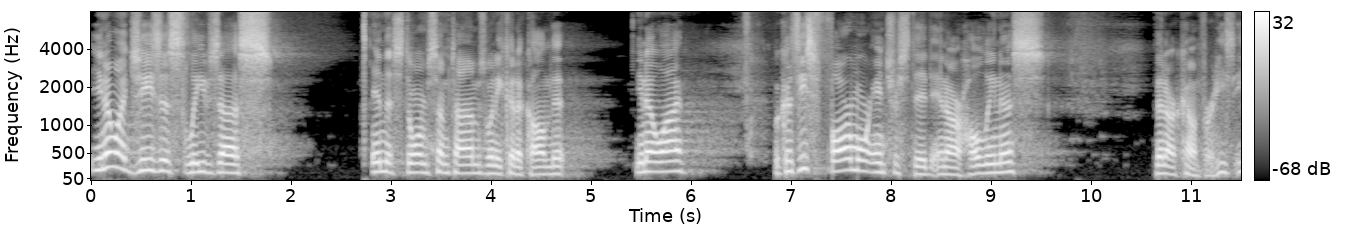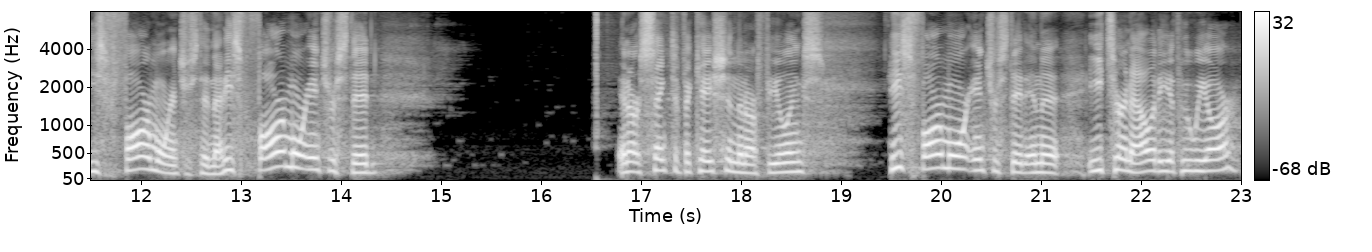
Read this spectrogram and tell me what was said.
you know why Jesus leaves us in the storm sometimes when he could have calmed it? You know why? Because he's far more interested in our holiness than our comfort. He's, he's far more interested in that. He's far more interested in our sanctification than our feelings. He's far more interested in the eternality of who we are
